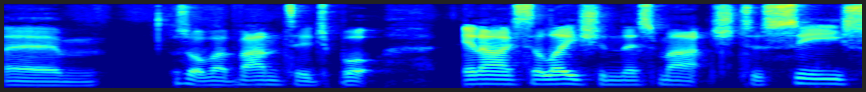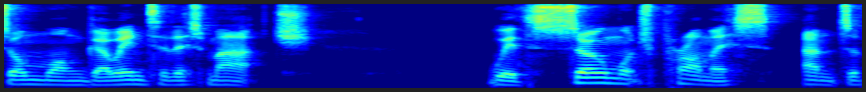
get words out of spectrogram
um, sort of advantage. But in isolation, this match to see someone go into this match with so much promise and to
